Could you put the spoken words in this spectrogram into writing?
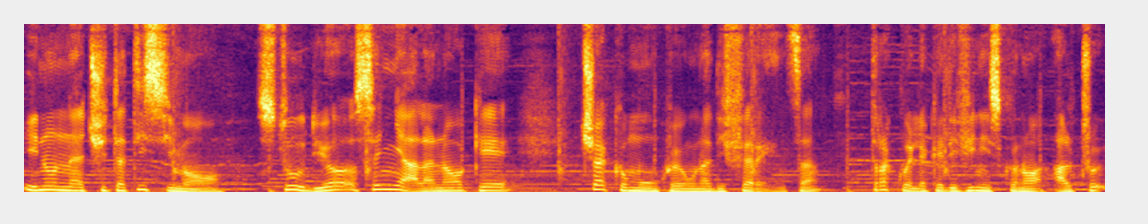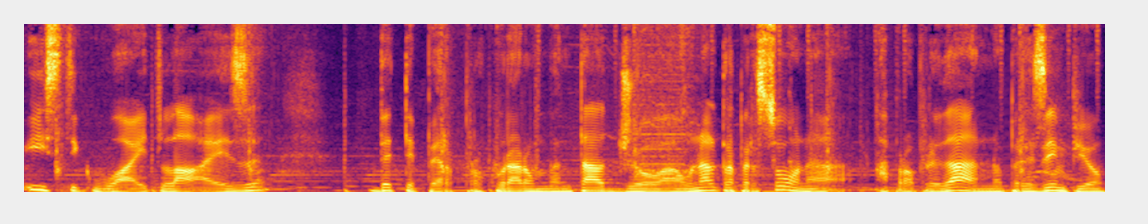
in un citatissimo studio, segnalano che c'è comunque una differenza tra quelle che definiscono altruistic white lies dette per procurare un vantaggio a un'altra persona a proprio danno, per esempio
